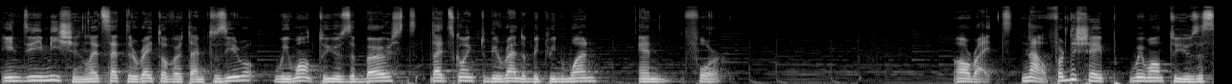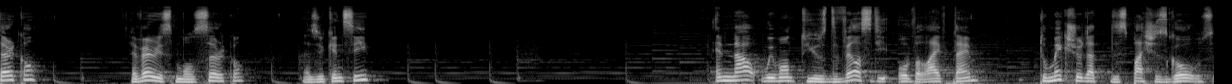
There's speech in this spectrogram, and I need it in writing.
In the emission, let's set the rate over time to 0, we want to use a burst that's going to be random between 1 and 4. Alright, now for the shape we want to use a circle, a very small circle, as you can see. And now we want to use the velocity of over lifetime to make sure that the splashes goes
